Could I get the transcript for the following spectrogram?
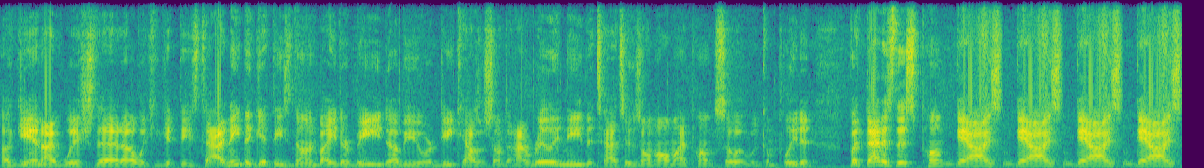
Again, I wish that uh, we could get these. I need to get these done by either BEW or decals or something. I really need the tattoos on all my punks so it would complete it. But that is this punk, guys, guys, guys, guys,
